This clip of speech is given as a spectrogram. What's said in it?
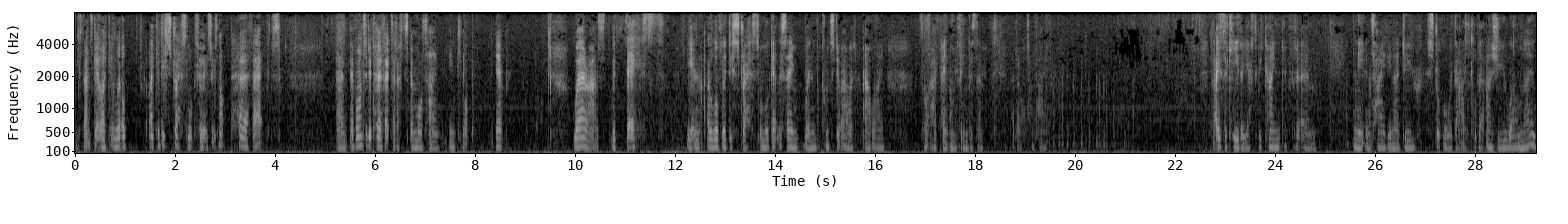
You're starting to get like a little, like a distressed look to it, so it's not perfect. Um, if I wanted it perfect, I'd have to spend more time inking up. Yep. Whereas with this, you getting a lovely distressed and we'll get the same when we come to do our outline. Thought I had paint on my fingers then. I don't, I'm fine. That is the key though, you have to be kind of um, neat and tidy and I do struggle with that a little bit as you well know.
